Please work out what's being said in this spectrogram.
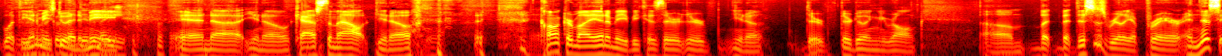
What the enemy's Look doing to did to me, and uh, you know, cast them out. You know, conquer my enemy because they're they're you know they're they're doing me wrong. Um, but but this is really a prayer in this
